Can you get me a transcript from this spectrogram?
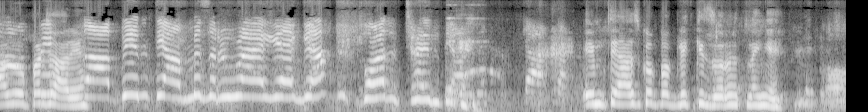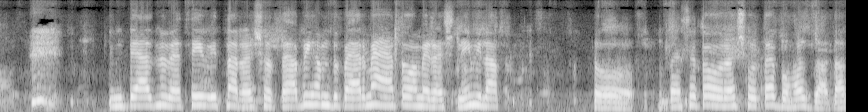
आगे ऊपर जा रहे हैं। आप में ज़रूर आएगा बहुत अच्छा इम्तिहान इम्तियाज़ को पब्लिक की ज़रूरत नहीं है। हाँ इम्तियाज़ में वैसे ही इतना रश होता है। अभी हम दोपहर में आए तो हमें रश नहीं मिला। तो वैसे तो रश होता है बहुत ज़्यादा।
